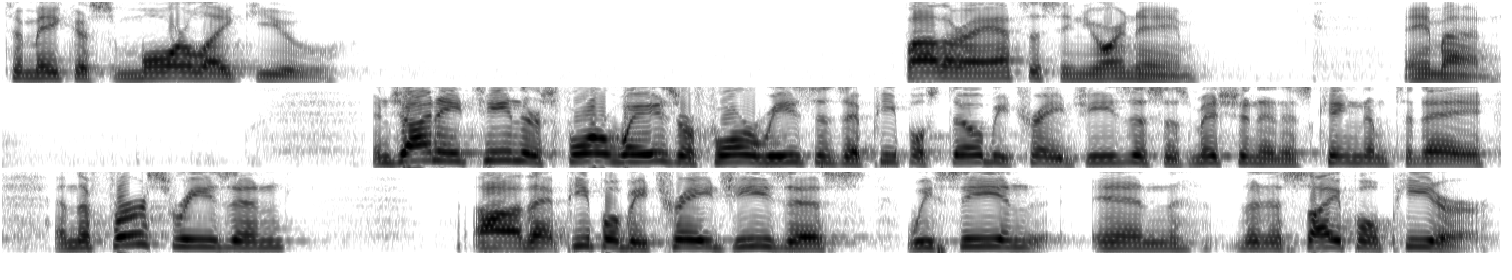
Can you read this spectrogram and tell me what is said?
to make us more like you. Father, I ask this in your name. Amen. In John 18, there's four ways or four reasons that people still betray Jesus' mission and his kingdom today. And the first reason uh, that people betray Jesus, we see in, in the disciple Peter,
